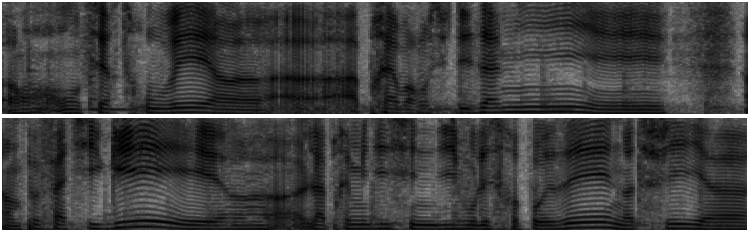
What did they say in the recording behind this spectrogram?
On, s'est retrouvé après avoir reçu des amis et un peu fatigué. Euh, l'après-midi, Cindy voulait se reposer. Notre fille euh,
